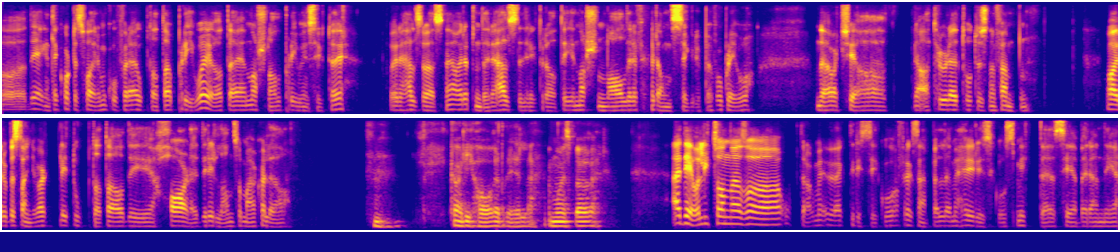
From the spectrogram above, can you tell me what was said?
Og det egentlig korte svaret om hvorfor jeg er opptatt av Plivo, er jo at jeg er nasjonal Plivo-instruktør for helsevesenet og representerer Helsedirektoratet i nasjonal referansegruppe for Plivo. Det har vært siden ja, jeg tror det er 2015. Jeg har jo bestandig vært litt opptatt av de harde drillene, som jeg kaller det. Hva er de harde drillene? Jeg må jo spørre. Nei, det er jo litt sånn altså, oppdrag med økt risiko, f.eks. det med høyrisiko, smitte, CBRNE.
